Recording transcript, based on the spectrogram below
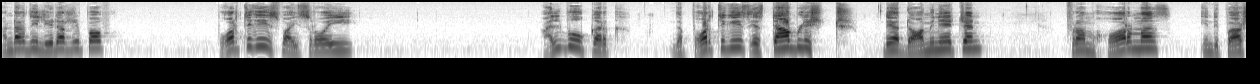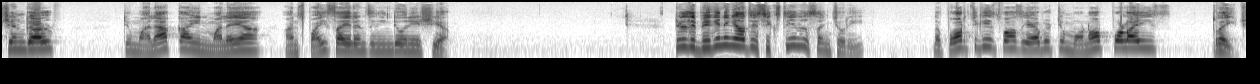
Under the leadership of Portuguese Viceroy Albuquerque, the Portuguese established their domination from Hormuz in the Persian Gulf to Malacca in Malaya and Spice Islands in Indonesia. Till the beginning of the 16th century, the Portuguese was able to monopolize trade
